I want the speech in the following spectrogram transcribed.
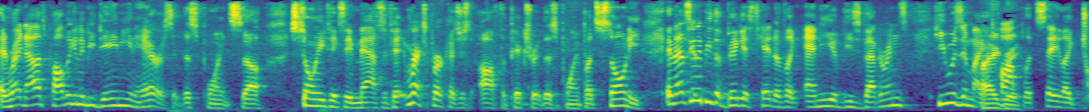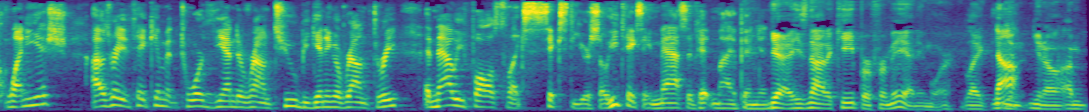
And right now, it's probably going to be Damien Harris at this point. So Sony takes a massive hit. And Rex Burkhead's just off the picture at this point. But Sony, and that's going to be the biggest hit of like any of these veterans. He was in my I top, agree. let's say like 20 ish. I was ready to take him at, towards the end of round two, beginning of round three, and now he falls to like 60 or so. He takes a massive hit, in my opinion. Yeah, he's not a keeper for me anymore. Like No. you, you know, I'm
